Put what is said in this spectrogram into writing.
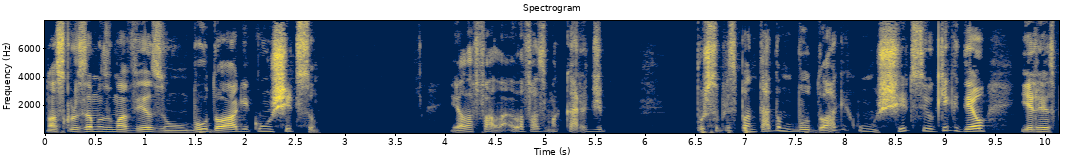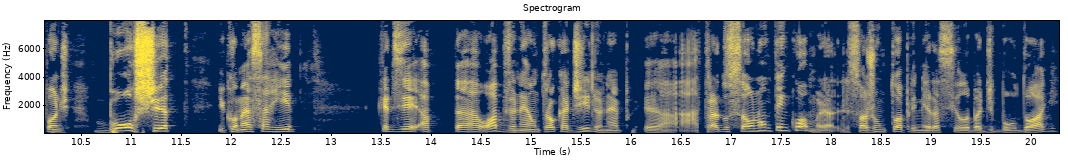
nós cruzamos uma vez um bulldog com um shih tzu. E ela fala, ela faz uma cara de por super espantada, um bulldog com um shih tzu, e o que que deu? E ele responde, bullshit, e começa a rir. Quer dizer, a, a, óbvio, né? É um trocadilho, né? A, a, tradução não tem como. Ele só juntou a primeira sílaba de bulldog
